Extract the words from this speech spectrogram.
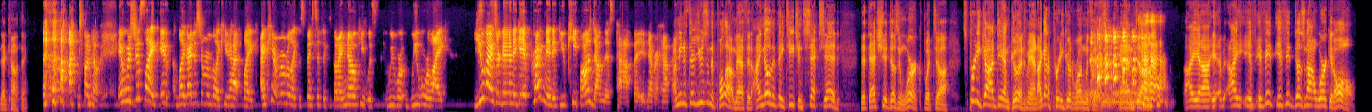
that kind of thing. I don't know. It was just like it. Like I just remember, like he had like I can't remember like the specifics, but I know he was. We were we were like, you guys are gonna get pregnant if you keep on down this path, but it never happened. I mean, if they're using the pullout method, I know that they teach in sex ed that that shit doesn't work, but uh, it's pretty goddamn good, man. I got a pretty good run with that, and uh, I, uh, I, if if it if it does not work at all,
